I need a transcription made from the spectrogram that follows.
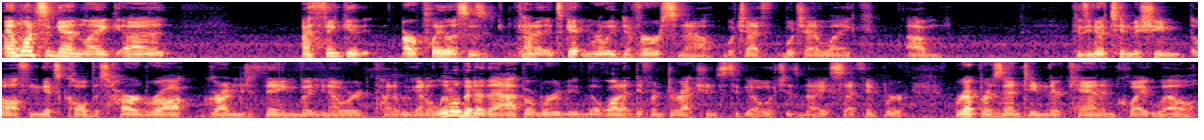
and once again, like uh, I think it our playlist is kind of it's getting really diverse now, which I which I like. Um, because you know Tin Machine often gets called this hard rock grunge thing, but you know we're kind of we got a little bit of that, but we're in a lot of different directions to go, which is nice. I think we're representing their canon quite well.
